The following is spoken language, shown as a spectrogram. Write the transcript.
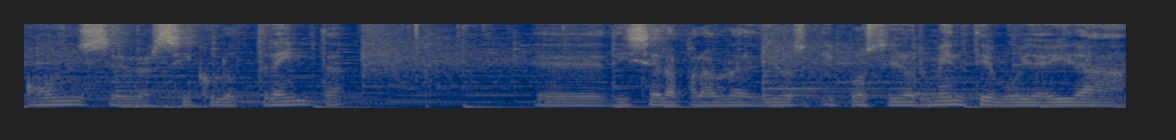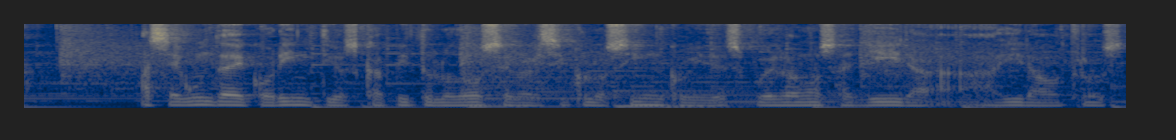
11 versículo 30 eh, dice la palabra de Dios y posteriormente voy a ir a a Segunda de Corintios capítulo 12 versículo 5 y después vamos a ir a, ir a otros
